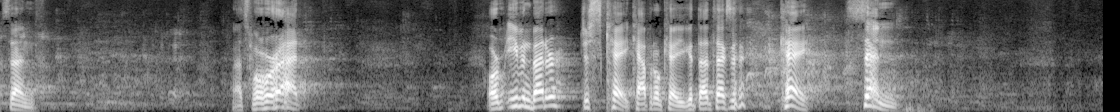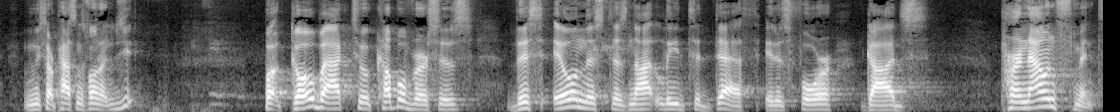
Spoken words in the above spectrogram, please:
send. That's where we're at. Or even better, just K, capital K. You get that text? K, send. We start passing the phone. But go back to a couple verses. This illness does not lead to death, it is for God's pronouncement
